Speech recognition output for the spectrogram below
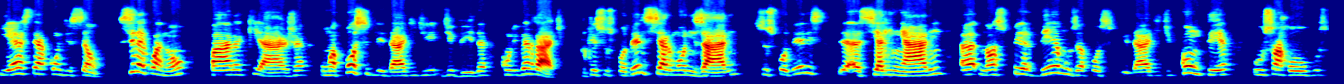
E esta é a condição sine qua non para que haja uma possibilidade de, de vida com liberdade. Porque se os poderes se harmonizarem, se os poderes eh, se alinharem, ah, nós perdemos a possibilidade de conter os arroubos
